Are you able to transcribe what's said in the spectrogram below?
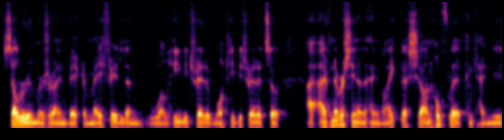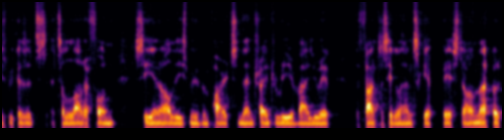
Still rumors around Baker Mayfield and will he be traded? Won't he be traded? So I, have never seen anything like this, Sean. Hopefully it continues because it's it's a lot of fun seeing all these moving parts and then trying to reevaluate the fantasy landscape based on that. But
